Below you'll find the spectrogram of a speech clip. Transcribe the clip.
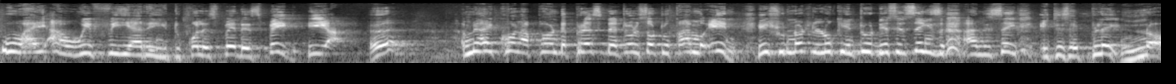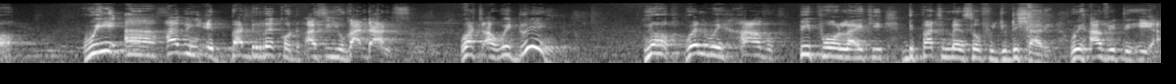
Why are we fearing to call a spade a spade here? Huh? May I call upon the president also to come in? He should not look into these things and say it is a play. No. We are having a bad record as Ugandans. What are we doing? No, when we have people like departments of judiciary, we have it here.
